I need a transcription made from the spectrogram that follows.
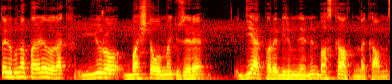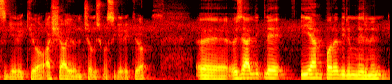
Tabi buna paralel olarak Euro başta olmak üzere diğer para birimlerinin baskı altında kalması gerekiyor. Aşağı yönlü çalışması gerekiyor. Ee, özellikle EM para birimlerinin,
